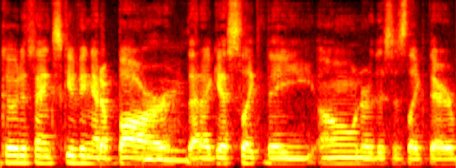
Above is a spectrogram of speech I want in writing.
go to Thanksgiving at a bar Mm-hmm. that I guess like they own, or this is like their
